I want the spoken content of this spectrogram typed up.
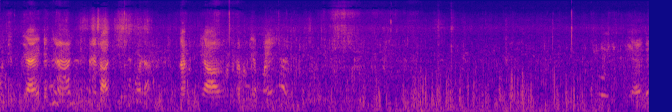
này à, ta lùa vịt về cái cái đợi chị rồi đó. Năm giờ năm giờ mấy rồi lùa chụp về đó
